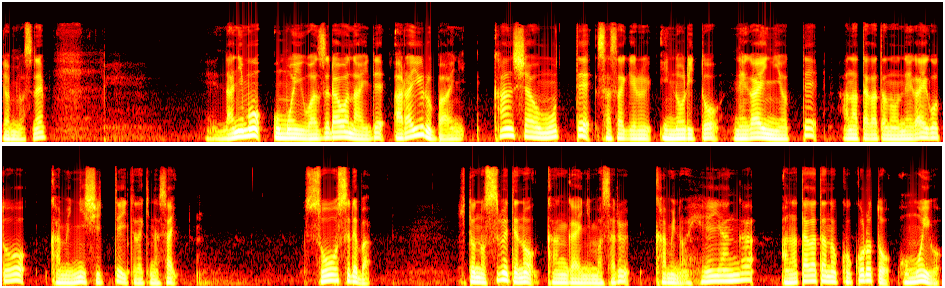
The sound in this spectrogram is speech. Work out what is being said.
読みますね。何も思い煩わないであらゆる場合に感謝を持って捧げる祈りと願いによってあなた方の願い事を神に知っていただきなさい。そうすれば人のすべての考えに勝る神の平安があなた方の心と思いを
